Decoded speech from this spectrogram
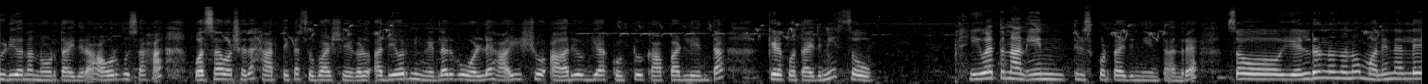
ವಿಡಿಯೋನ ನೋಡ್ತಾ ಇದ್ದೀರೋ, ಅವ್ರಿಗೂ ಸಹ ಹೊಸ ವರ್ಷದ ಆರ್ಥಿಕ ಶುಭಾಶಯಗಳು. ಅದೇವ್ರು ನೀವೆಲ್ಲರಿಗೂ ಒಳ್ಳೆ ಆಯುಷು, ಆರೋಗ್ಯ ಕೊಟ್ಟು ಕಾಪಾಡಲಿ ಅಂತ ಕೇಳ್ಕೊತಾ ಇದ್ದೀನಿ. ಸೊ ಇವತ್ತು ನಾನು ಏನು ತಿಳಿಸ್ಕೊಡ್ತಾ ಇದ್ದೀನಿ ಅಂತ ಅಂದರೆ ಸೊ ಎಲ್ರೂ ಮನೆಯಲ್ಲೇ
